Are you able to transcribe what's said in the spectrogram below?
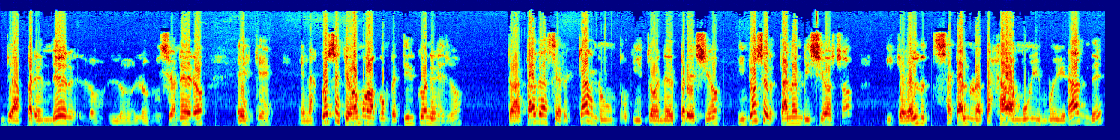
de aprender los, misioneros es que en las cosas que vamos a competir con ellos, tratar de acercarnos un poquito en el precio y no ser tan ambicioso y querer sacarle una tajada muy muy grande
